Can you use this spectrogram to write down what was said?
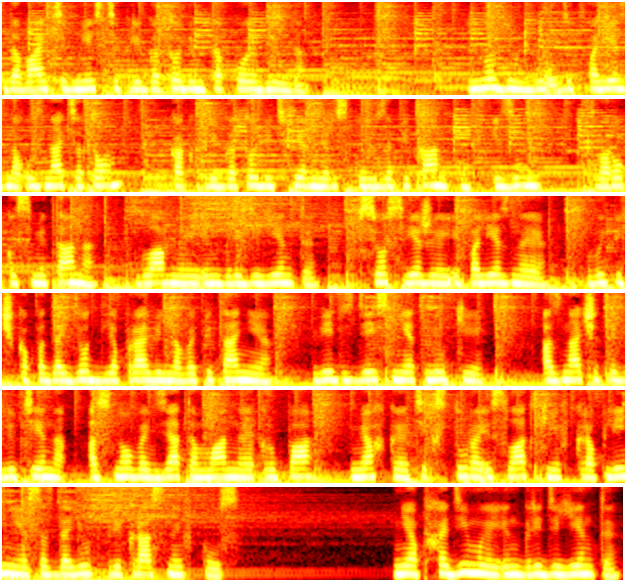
Давайте вместе приготовим такое блюдо. Многим будет полезно узнать о том, как приготовить фермерскую запеканку, изюм, творог и сметана, главные ингредиенты, все свежее и полезное, выпечка подойдет для правильного питания, ведь здесь нет мюки, а значит и глютена, основой взята манная крупа, мягкая текстура и сладкие вкрапления создают прекрасный вкус. Необходимые ингредиенты,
